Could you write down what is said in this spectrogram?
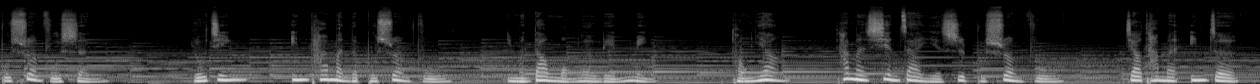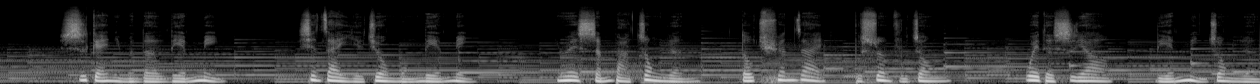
不顺服神，如今因他们的不顺服，你们倒蒙了怜悯。同样，他们现在也是不顺服，叫他们因着。施给你们的怜悯，现在也就蒙怜悯，因为神把众人都圈在不顺服中，为的是要怜悯众人。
